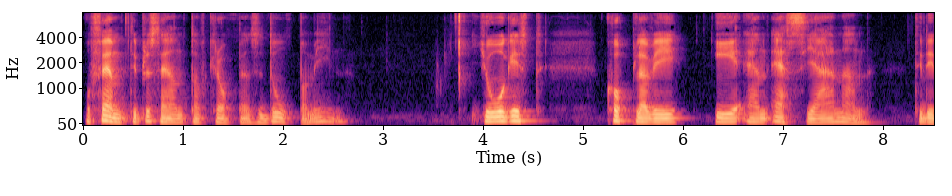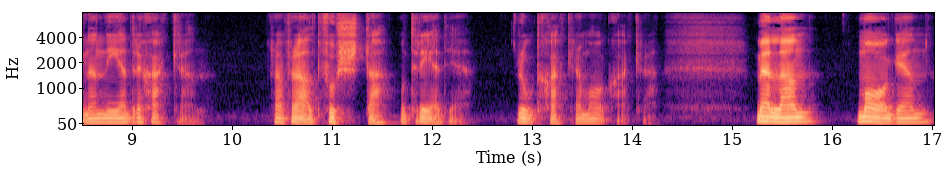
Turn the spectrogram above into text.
och 50% av kroppens dopamin. Yogiskt kopplar vi ENS-hjärnan till dina nedre chakran, framförallt första och tredje, rotchakra, magchakra. Mellan magen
